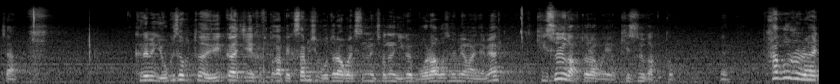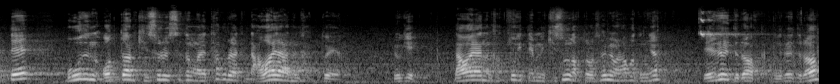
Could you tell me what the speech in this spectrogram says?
자, 그러면 여기서부터 여기까지의 각도가 135도라고 했으면 저는 이걸 뭐라고 설명하냐면 기술 각도라고 해요. 기술 각도. 네. 타구를 할 때 모든 어떠한 기술을 쓰든 간에 타구를 할 때 나와야 하는 각도예요. 여기 나와야 하는 각도이기 때문에 기술 각도라고 설명을 하거든요. 예를 들어 예를 들어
